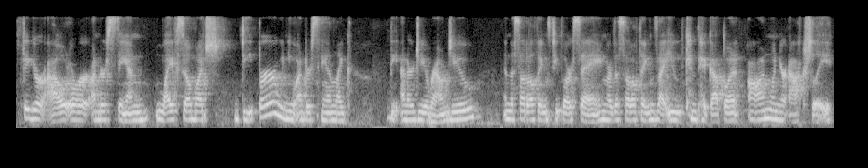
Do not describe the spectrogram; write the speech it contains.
figure out or understand life so much deeper when you understand like the energy around you and the subtle things people are saying or the subtle things that you can pick up on, on when you're actually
